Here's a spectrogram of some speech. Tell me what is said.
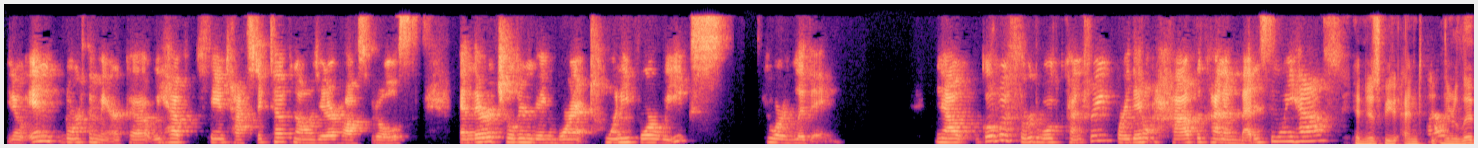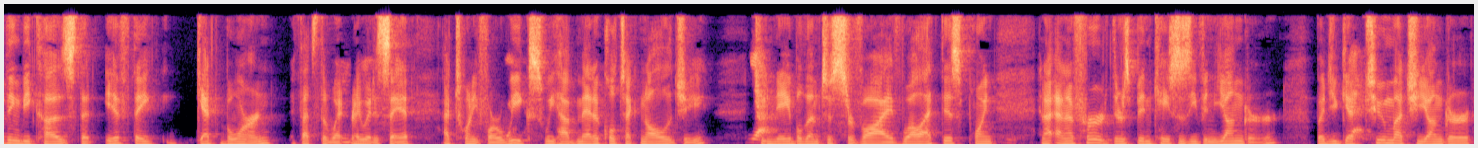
you know, in North America, we have fantastic technology at our hospitals, and there are children being born at 24 weeks who are living. Now, go to a third world country where they don't have the kind of medicine we have. And just be, and they're living because that if they get born, if that's the right, right way to say it, at 24 weeks, we have medical technology yeah. to enable them to survive. Well, at this point, and, I, and I've heard there's been cases even younger, but you get yeah. too much younger,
